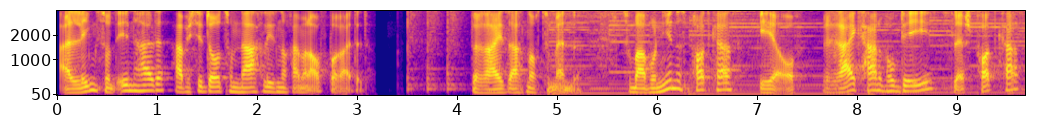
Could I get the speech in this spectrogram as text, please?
Alle Links und Inhalte habe ich dir dort zum Nachlesen noch einmal aufbereitet. Drei Sachen noch zum Ende. Zum Abonnieren des Podcasts gehe auf reikane.de slash podcast.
